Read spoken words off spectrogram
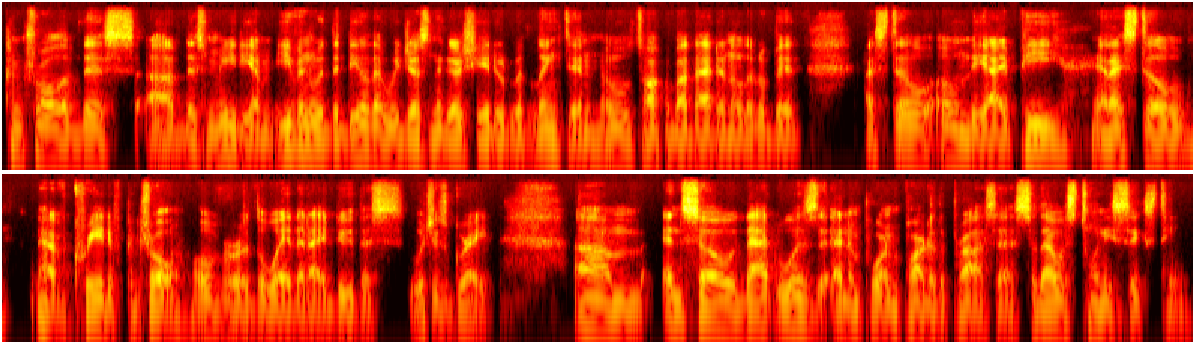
control of this uh, this medium. Even with the deal that we just negotiated with LinkedIn, and we'll talk about that in a little bit. I still own the IP, and I still have creative control over the way that I do this, which is great. Um, and so that was an important part of the process. So that was 2016.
